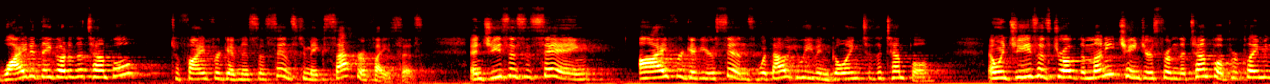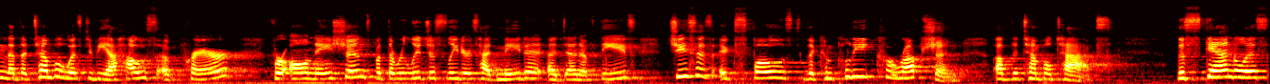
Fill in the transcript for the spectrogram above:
Why did they go to the temple? To find forgiveness of sins, to make sacrifices. And Jesus is saying, I forgive your sins without you even going to the temple. And when Jesus drove the money changers from the temple, proclaiming that the temple was to be a house of prayer for all nations, but the religious leaders had made it a den of thieves, Jesus exposed the complete corruption of the temple tax, the scandalous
